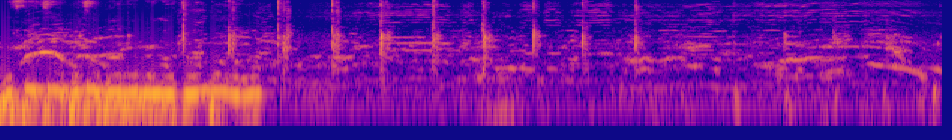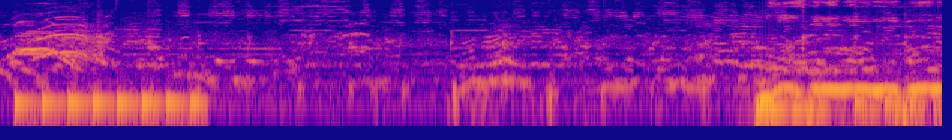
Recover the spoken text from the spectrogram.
Mesti cakap-cakap ni Za su kalli na wani ba ni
